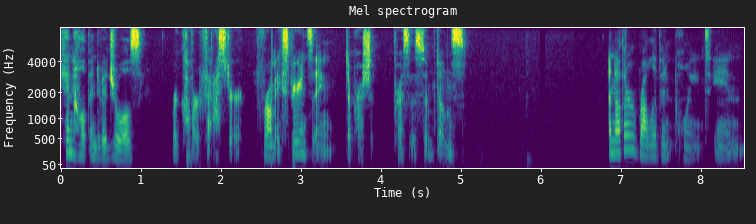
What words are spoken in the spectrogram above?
can help individuals recover faster from experiencing depression, depressive symptoms. Another relevant point in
